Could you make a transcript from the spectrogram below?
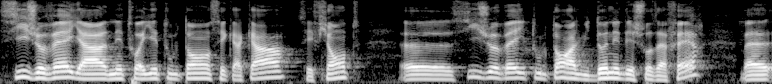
si je veille à nettoyer tout le temps ses cacas, ses fientes, euh, si je veille tout le temps à lui donner des choses à faire, ben,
